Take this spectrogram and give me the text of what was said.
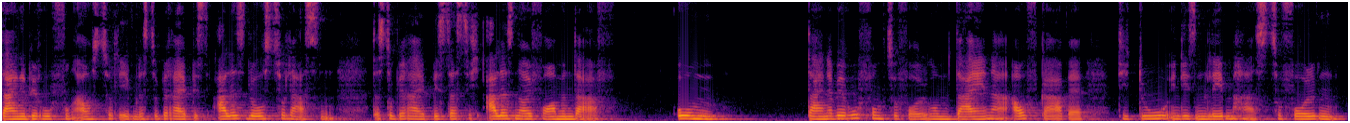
deine Berufung auszuleben, dass du bereit bist, alles loszulassen, dass du bereit bist, dass sich alles neu formen darf, um deiner Berufung zu folgen, um deiner Aufgabe, die du in diesem Leben hast, zu folgen.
